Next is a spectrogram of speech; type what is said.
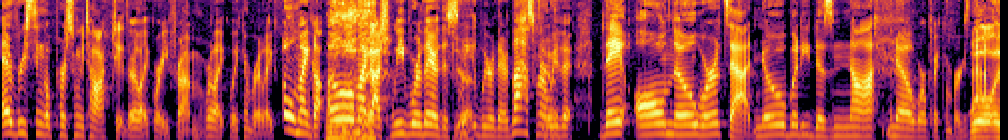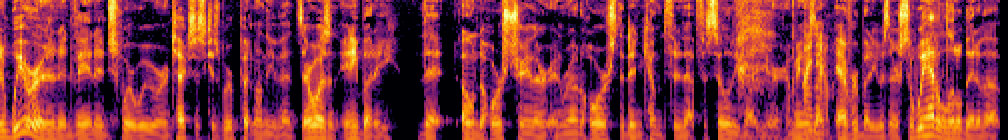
Every single person we talked to, they're like, "Where are you from?" We're like, "Wickenburg." Like, "Oh my god, oh my it. gosh, we were there this Yeah. week. We were there last one. We Yeah. were there." They all know where it's at. Nobody does not know where Wickenburg's Well, at. and we were at an advantage where we were in Texas because we were putting on the events. There wasn't anybody that owned a horse trailer and rode a horse that didn't come through that facility that year. I mean, it was like everybody was there, so we had a little bit of a,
